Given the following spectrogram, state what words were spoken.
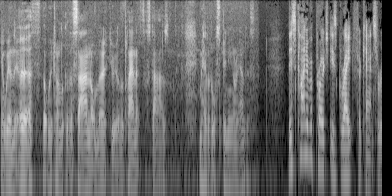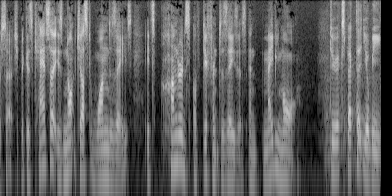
you know, we're on the Earth, but we're trying to look at the Sun or Mercury or the planets or stars. And we have it all spinning around us. This kind of approach is great for cancer research because cancer is not just one disease, it's hundreds of different diseases and maybe more. Do you expect that you'll be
